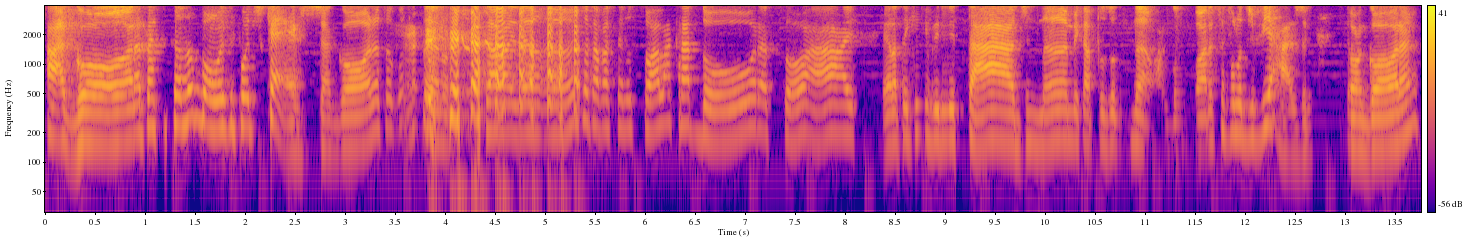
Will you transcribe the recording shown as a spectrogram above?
Agora tá ficando bom esse podcast. Agora eu tô gostando. Antes eu tava sendo só a lacradora, só, ai, ela tem que habilitar, dinâmica pros outros. Não, agora você falou de viagem. Então agora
